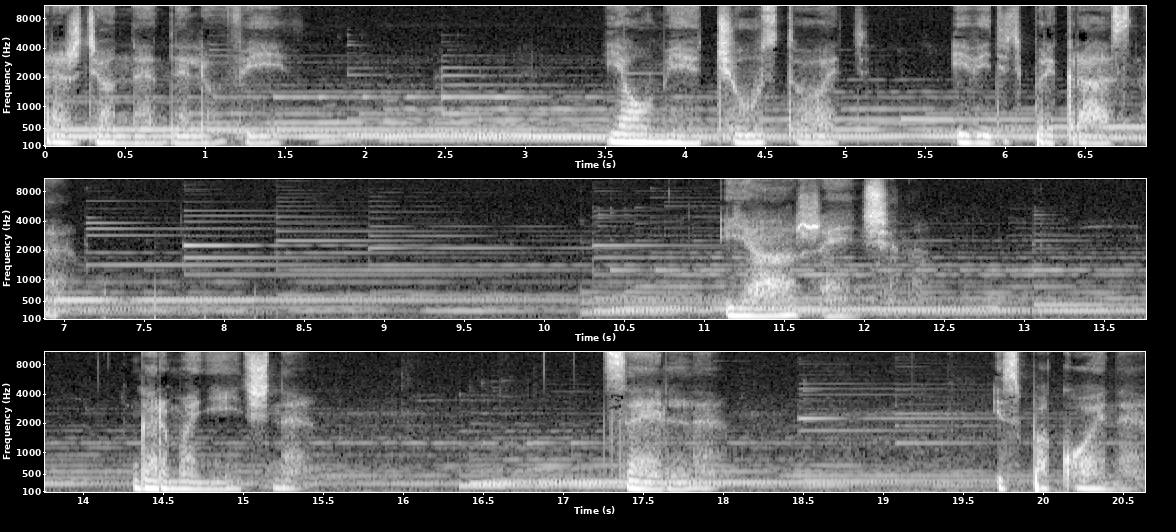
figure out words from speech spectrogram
рожденная для любви. Я умею чувствовать и видеть прекрасное. Я женщина гармоничная, цельная и спокойная.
